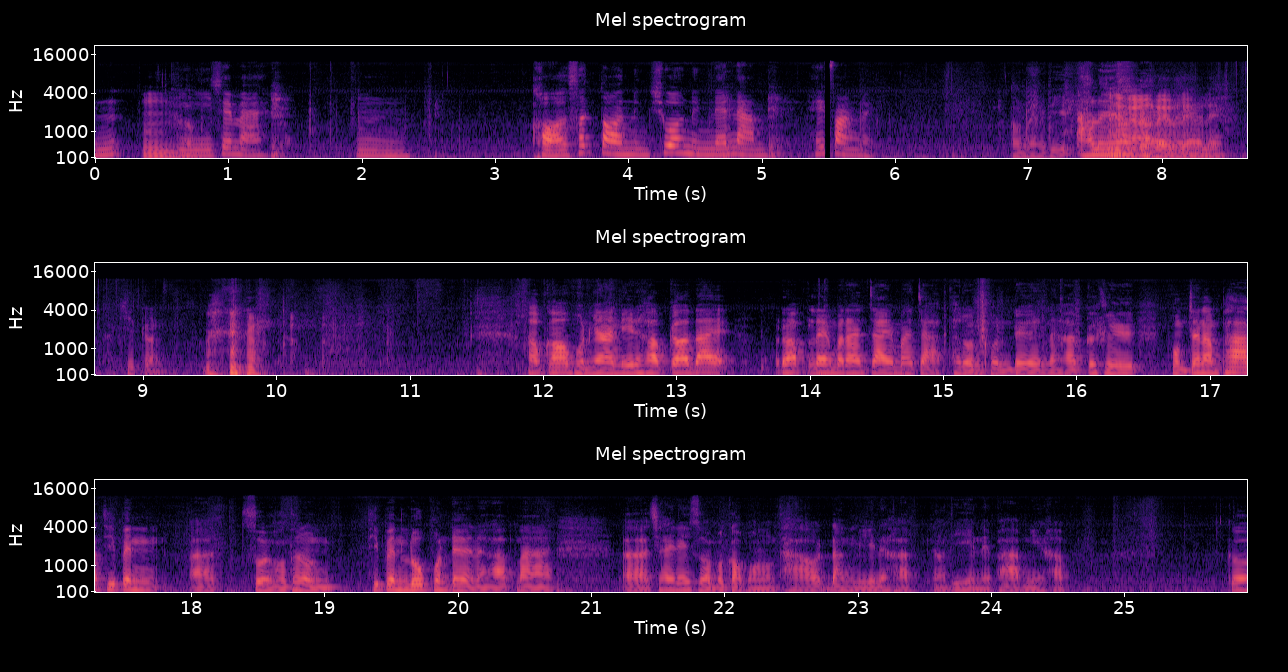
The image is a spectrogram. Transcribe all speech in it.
นต์อืมอย่างนี้ใช่ไหมอืมขอสักตอนหนึ่งช่วงหนึ่งแนะนำให้ฟังหน่อยเอาเลยครับพี่ เอาเลยเอาเลยเอาเลยเอาเลย คิดก่อน ครับก็ผลงานนี้นะครับก็ได้ รับแรงบันดาลใจมาจากถนนคนเดินนะครับ ก็คือผมจะนำภาพที่เป็นอ่าส่วนของถนนที่เป็นรูปคนเดินนะครับ มาเอ่อใช้ในส่วนประกอบของรองเท้าดังนี้นะครับดังที่เห็นในภาพนี้ครับ ก็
